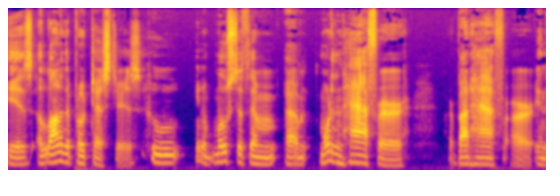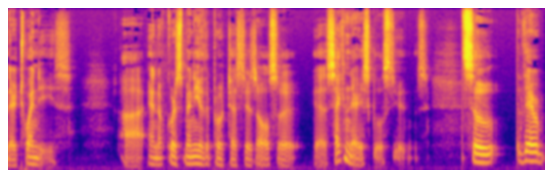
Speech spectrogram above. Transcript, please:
is a lot of the protesters who, you know, most of them, um, more than half are, or about half are in their 20s. Uh, and of course, many of the protesters are also uh, secondary school students. So they're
